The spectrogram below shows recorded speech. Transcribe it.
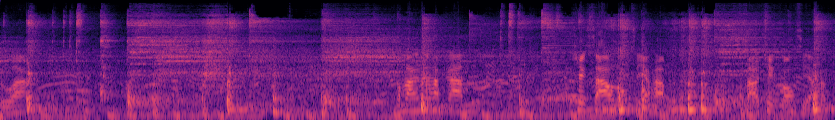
ดูฮะกำลังจะทำการเช็คซาวด์ลองเสียงครับ ซาวด์เช็คลองเสียงครับ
